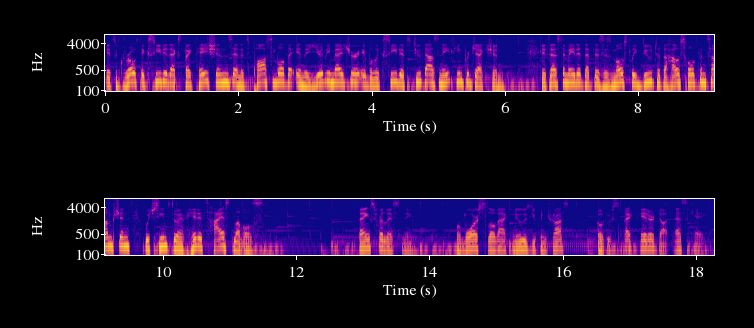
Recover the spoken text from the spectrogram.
its growth exceeded expectations, and it's possible that in the yearly measure it will exceed its 2018 projection. It's estimated that this is mostly due to the household consumption, which seems to have hit its highest levels. Thanks for listening. For more Slovak news you can trust, go to spectator.sk.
